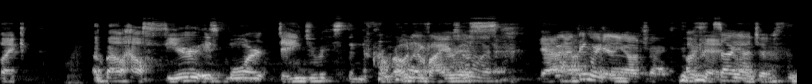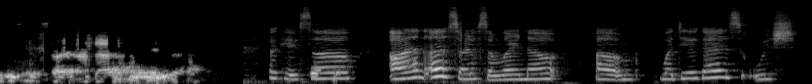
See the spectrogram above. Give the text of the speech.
like about how fear is more dangerous than the coronavirus. I Yeah. think we're getting off track. Okay. Sorry, Andrew. Sorry about that. Okay, so on a sort of similar note, um, what do you guys wish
